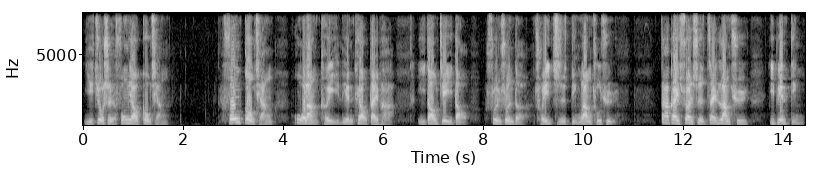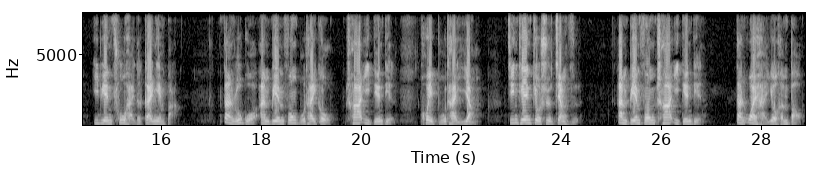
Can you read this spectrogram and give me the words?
也就是风要够强。风够强，过浪可以连跳带爬，一道接一道，顺顺的垂直顶浪出去，大概算是在浪区一边顶一边出海的概念吧。但如果岸边风不太够，差一点点，会不太一样。今天就是这样子，岸边风差一点点，但外海又很饱，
